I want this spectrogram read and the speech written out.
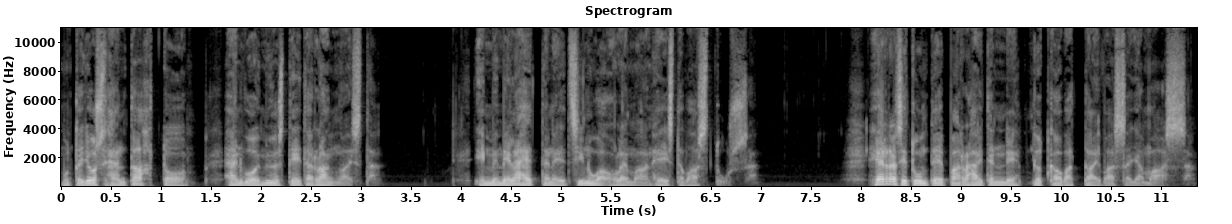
mutta jos hän tahtoo, hän voi myös teitä rangaista. Emme me lähettäneet sinua olemaan heistä vastuussa. Herrasi tuntee parhaiten ne, jotka ovat taivaassa ja maassa.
